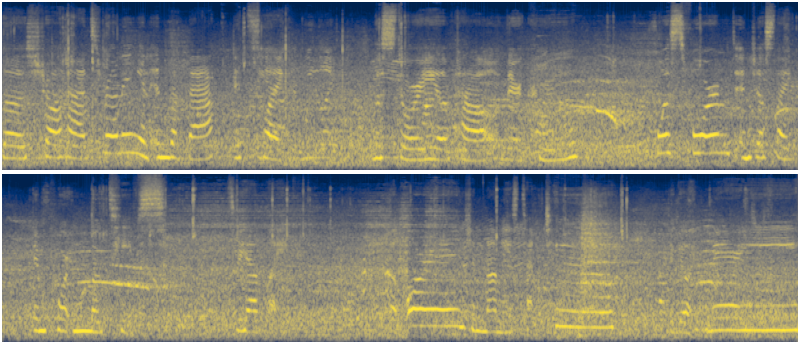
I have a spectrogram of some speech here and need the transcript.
the Straw Hats running and in the back it's like the story of how their crew was formed and just like important motifs. So we have like the orange and Nami's tattoo, the Going Merry,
